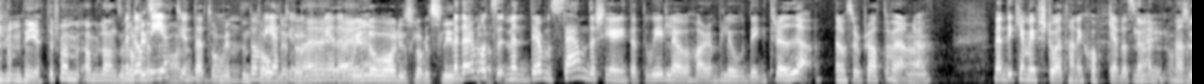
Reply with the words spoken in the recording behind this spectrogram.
någon meter från ambulansen. men de, vet- vet ju inte att de hon, vet inte de om vet det, ju för inte att hon är Nej, där. Willow har ju slagit slint Men däremot, men däremot Sanders ser inte att Willow har en blodig tröja när de står och pratar med varandra. Men det kan man ju förstå att han är chockad och sådär. Nej, men också,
